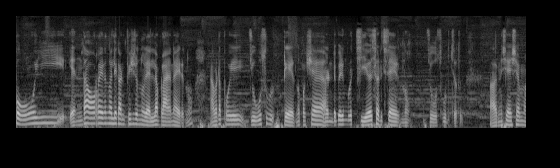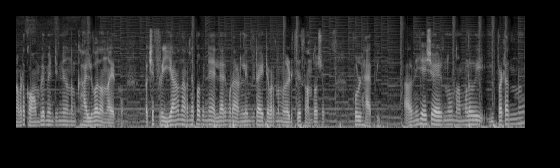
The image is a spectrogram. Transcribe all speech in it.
പോയി എന്താ ഓർഡർ ചെയ്യുന്ന വലിയ കൺഫ്യൂഷൻ ഒന്നുമില്ല. എല്ലാം പ്ലാൻ ആയിരുന്നു. അവിടെ പോയി ജ്യൂസ് കിട്ടിയായിരുന്നു. പക്ഷേ രണ്ടുപേരും കൂടെ ചിയേഴ്സ് അടിച്ചിട്ടായിരുന്നു ജ്യൂസ് കുടിച്ചത്. അതിനുശേഷം അവിടെ കോംപ്ലിമെന്റിന് നമുക്ക് ഹൽവ തന്നായിരുന്നു. പക്ഷെ ഫ്രീ ആണെന്ന് അറിഞ്ഞപ്പോൾ പിന്നെ എല്ലാവരും കൂടെ അൺലിമിറ്റഡ് ആയിട്ട് ഇവിടെ നിന്ന് മേടിച്ച് സന്തോഷം. ഫുൾ ഹാപ്പി അതിനുശേഷമായിരുന്നു നമ്മൾ ഇവിടെ നിന്ന്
